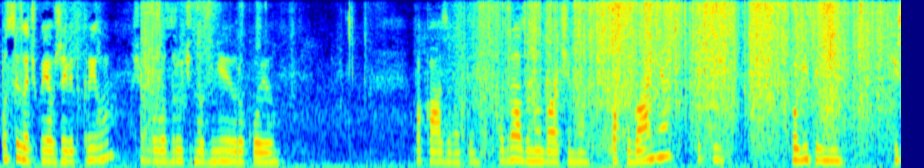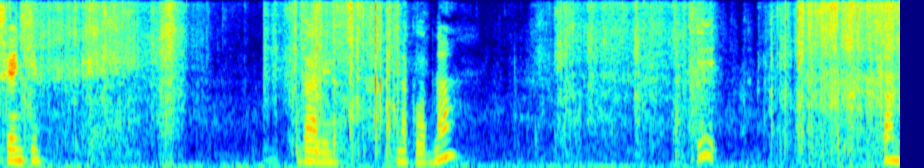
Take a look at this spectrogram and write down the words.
Посилочку я вже відкрила, щоб було зручно однією рукою показувати. Одразу ми бачимо пакування, такі повітряні кишеньки. Далі накладна і сам.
